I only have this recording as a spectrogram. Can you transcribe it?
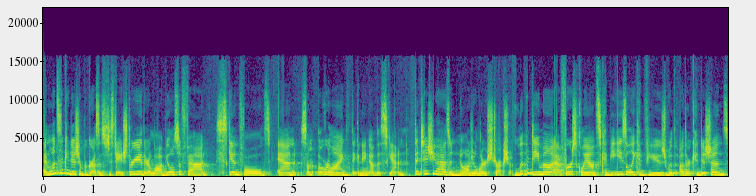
And once the condition progresses to stage three, there are lobules of fat, skin folds, and some overlying thickening of the skin. The tissue has a nodular structure. Lipedema at first glance can be easily confused with other conditions.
